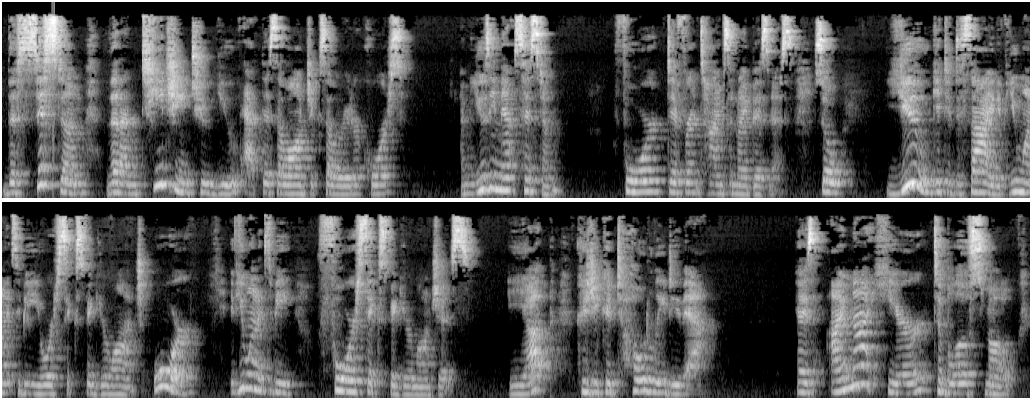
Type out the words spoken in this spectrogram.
the system that I'm teaching to you at this launch accelerator course. I'm using that system four different times in my business. So you get to decide if you want it to be your six figure launch or if you want it to be four six figure launches. Yup, because you could totally do that. Guys, I'm not here to blow smoke.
